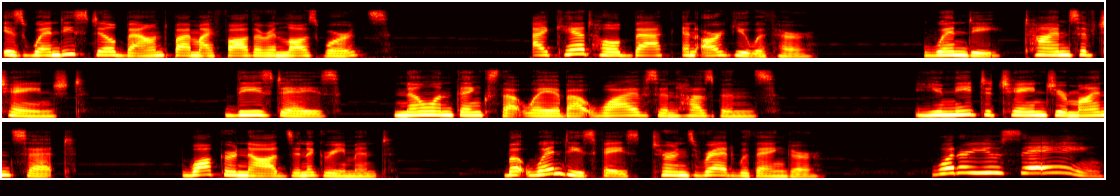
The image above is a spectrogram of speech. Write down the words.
Is Wendy still bound by my father in law's words? I can't hold back and argue with her. Wendy, times have changed. These days, no one thinks that way about wives and husbands. You need to change your mindset. Walker nods in agreement. But Wendy's face turns red with anger. What are you saying?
